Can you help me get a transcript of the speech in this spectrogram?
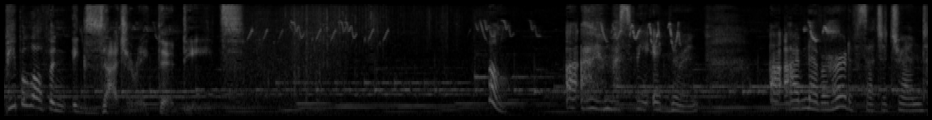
people often exaggerate their deeds. Oh, I, I must be ignorant. I I've never heard of such a trend.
